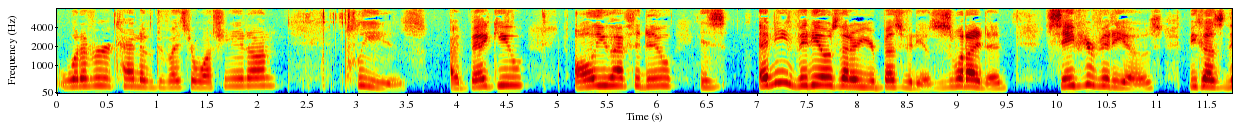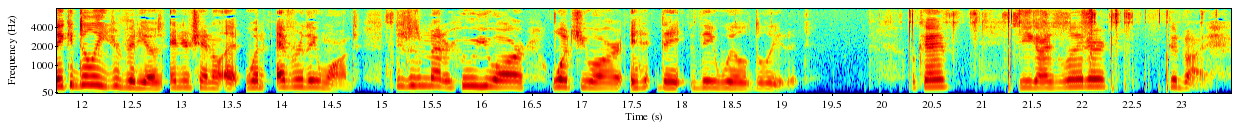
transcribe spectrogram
whatever kind of device you're watching it on, please, I beg you, all you have to do is any videos that are your best videos. This is what I did. Save your videos because they can delete your videos and your channel at whenever they want. It doesn't matter who you are, what you are. It they they will delete it. Okay? See you guys later. Goodbye.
